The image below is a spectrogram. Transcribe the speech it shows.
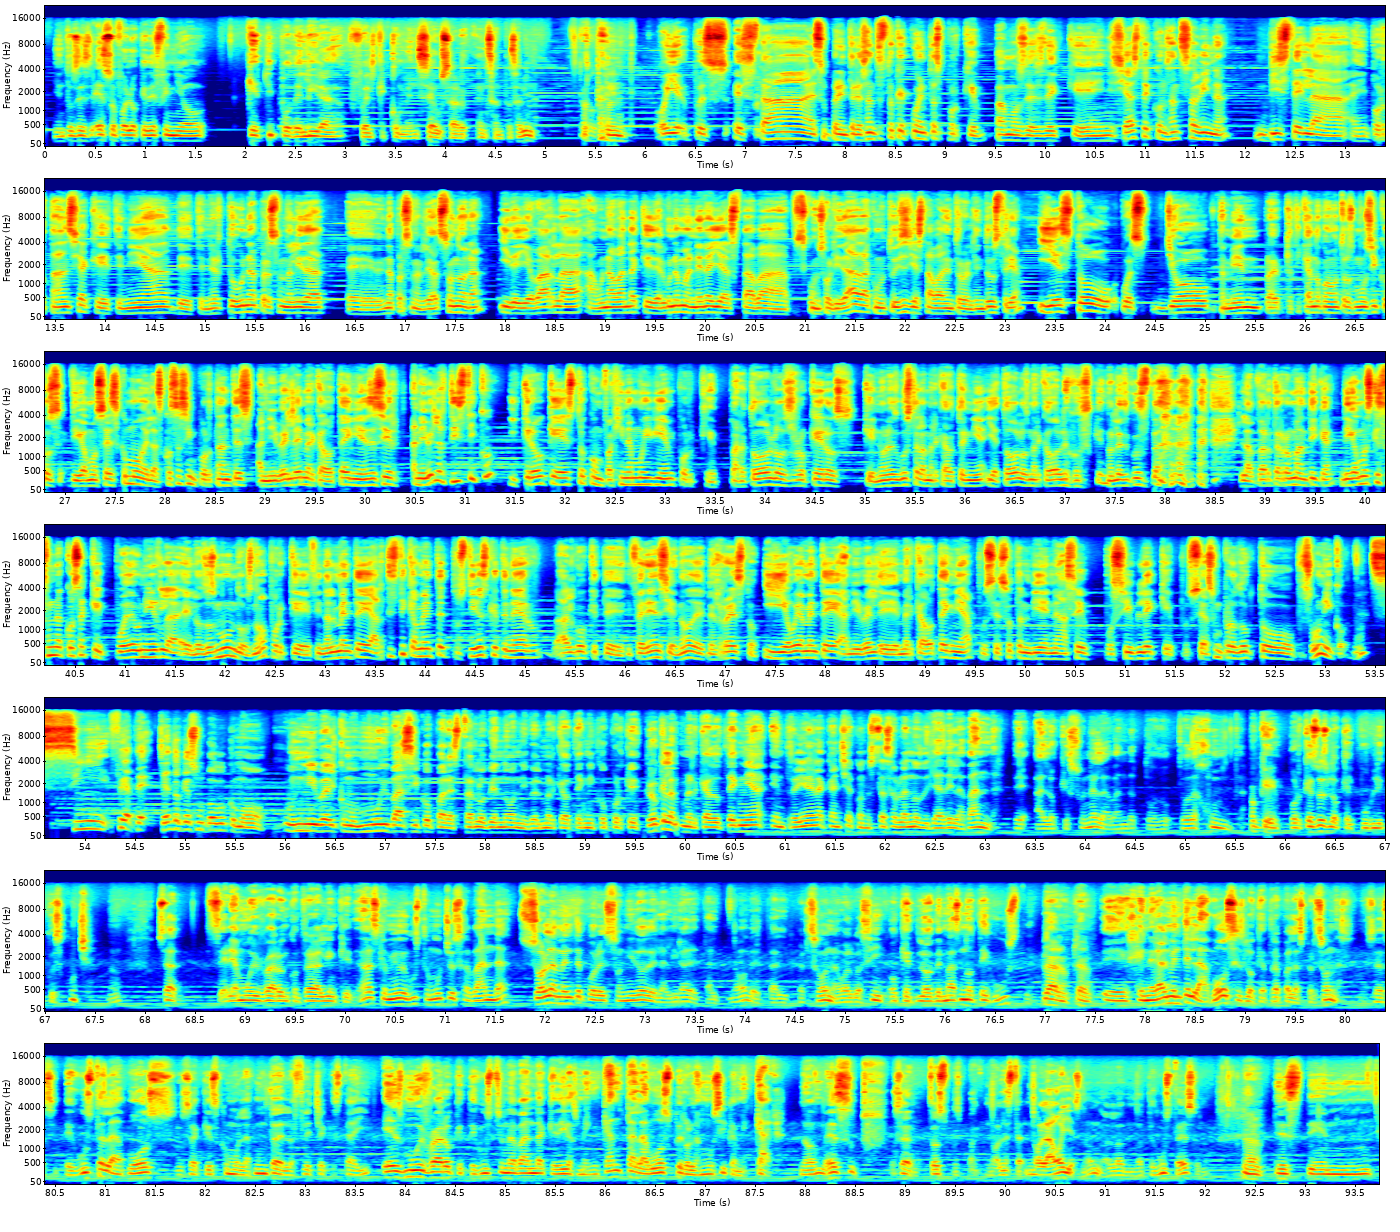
Y entonces eso fue lo que definió qué tipo de lira fue el que comencé a usar en Santa Sabina. Totalmente. Oye, pues está súper interesante esto que cuentas porque vamos, desde que iniciaste con Santa Sabina, viste la importancia que tenía de tener tú una personalidad eh, una personalidad sonora y de llevarla a una banda que de alguna manera ya estaba pues, consolidada, como tú dices, ya estaba dentro de la industria. Y esto, pues yo también platicando con otros músicos, digamos, es como de las cosas importantes a nivel de mercadotecnia, es decir, a nivel artístico. Y creo que esto compagina muy bien porque para todos los rockeros que no les gusta la mercadotecnia y a todos los mercadólogos que no les gusta la parte romántica, digamos que es una cosa que puede unir eh, los dos mundos, ¿no? Porque finalmente artísticamente pues tienes que tener algo que te diferencia ¿no? del resto. Y obviamente a nivel de mercadotecnia, pues eso también hace posible que pues, seas un producto pues, único, ¿no? Sí, fíjate, siento que es un poco como un nivel como muy básico para estarlo viendo a nivel mercadotécnico, porque creo que la mercadotecnia entraría en la cancha cuando estás hablando de ya de la banda, de a lo que suena la banda todo, toda junta. Ok. Porque eso es lo que el público escucha, ¿no? O sea, sería muy raro encontrar a alguien que, ah, es que a mí me gusta mucho esa banda solamente por el sonido de la lira de tal, ¿no? De tal persona o algo así, o que lo demás no te guste. Claro, claro. Eh, generalmente la voz es lo que atrapa a las personas. O sea, si te gusta la voz, o sea, que es como la punta de la flecha que está ahí, es muy raro que te guste una banda que digas, me encanta la voz, pero la música me caga, ¿no? Es, o sea, entonces, pues, no, la, no la oyes, ¿no? ¿no? No, te gusta eso, ¿no? Claro. Este, mm,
